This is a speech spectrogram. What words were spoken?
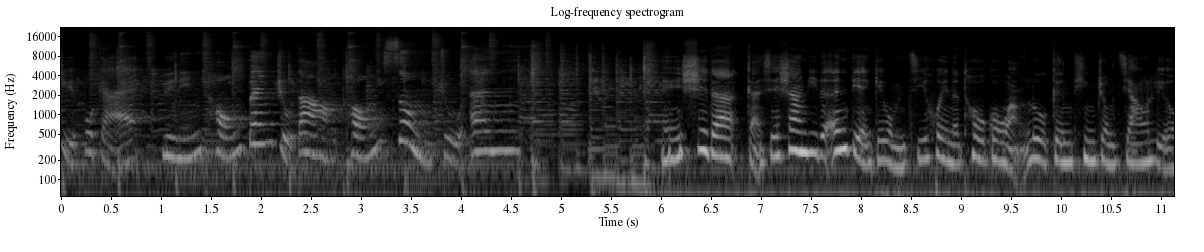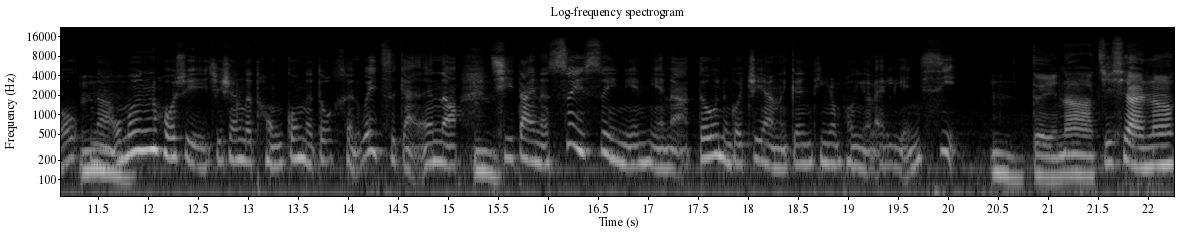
雨不改，与您同奔主道，同诵主恩。没事的，感谢上帝的恩典，给我们机会呢，透过网络跟听众交流。嗯、那我们活水之声的同工呢，都很为此感恩呢、哦，嗯、期待呢，岁岁年年啊，都能够这样的跟听众朋友来联系。嗯，对，那接下来呢，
